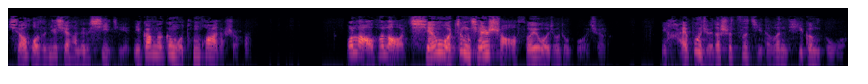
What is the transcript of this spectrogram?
小伙子，你就想想那个细节。你刚刚跟我通话的时候，我老婆老嫌我挣钱少，所以我就赌博去了。你还不觉得是自己的问题更多？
